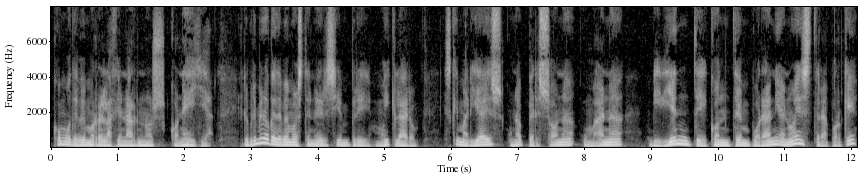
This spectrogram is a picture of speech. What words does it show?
¿Cómo debemos relacionarnos con ella? Lo primero que debemos tener siempre muy claro es que María es una persona humana, viviente, contemporánea nuestra. ¿Por qué?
